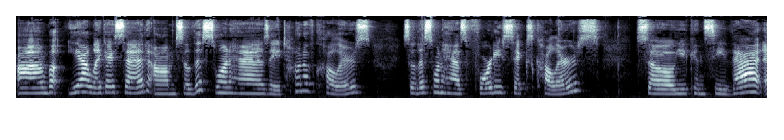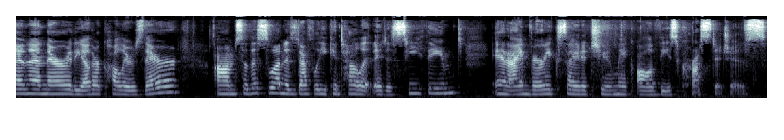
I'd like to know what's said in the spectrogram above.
Um, but yeah, like I said, um, so this one has a ton of colors. So this one has 46 colors. So you can see that, and then there are the other colors there. Um, so this one is definitely, you can tell it, it is sea-themed, and I'm very excited to make all of these cross stitches.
